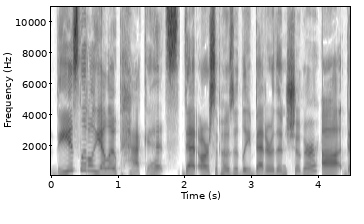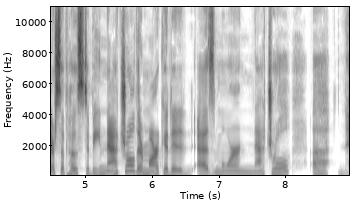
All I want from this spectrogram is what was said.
These little yellow packets that are supposedly better than sugar, uh, they're supposed to be natural. They're marketed as more natural. Uh, no.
